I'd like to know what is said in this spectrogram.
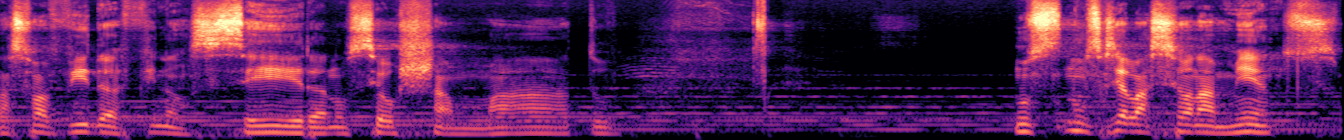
na sua vida financeira, no seu chamado, nos, nos relacionamentos.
